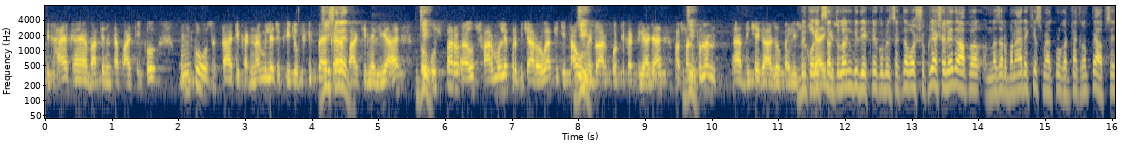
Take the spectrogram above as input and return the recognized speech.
विधायक हैं भारतीय जनता पार्टी को उनको हो सकता है टिकट न मिले क्योंकि जो फीडबैक पार्टी ने लिया है तो उस पर उस फार्मूले पर विचार होगा कि जिताऊ उम्मीदवार को टिकट दिया जाए और संतुलन दिखेगा जो पहली बिल्कुल एक संतुलन भी देखने को मिल सकता है। बहुत शुक्रिया शैलेंद्र आप नज़र बनाए रखिए इस महत्वपूर्ण घटनाक्रम पे। आपसे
